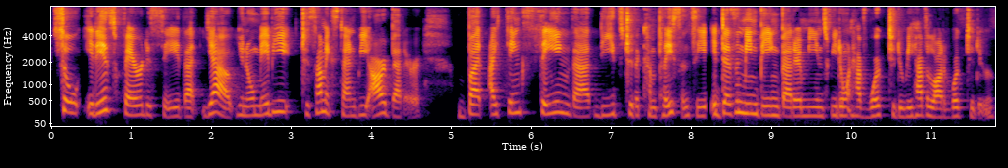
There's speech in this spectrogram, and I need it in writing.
So it is fair to say that, yeah, you know, maybe to some extent we are better. But I think saying that leads to the complacency. It doesn't mean being better means we don't have work to do. We have a lot of work to do.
